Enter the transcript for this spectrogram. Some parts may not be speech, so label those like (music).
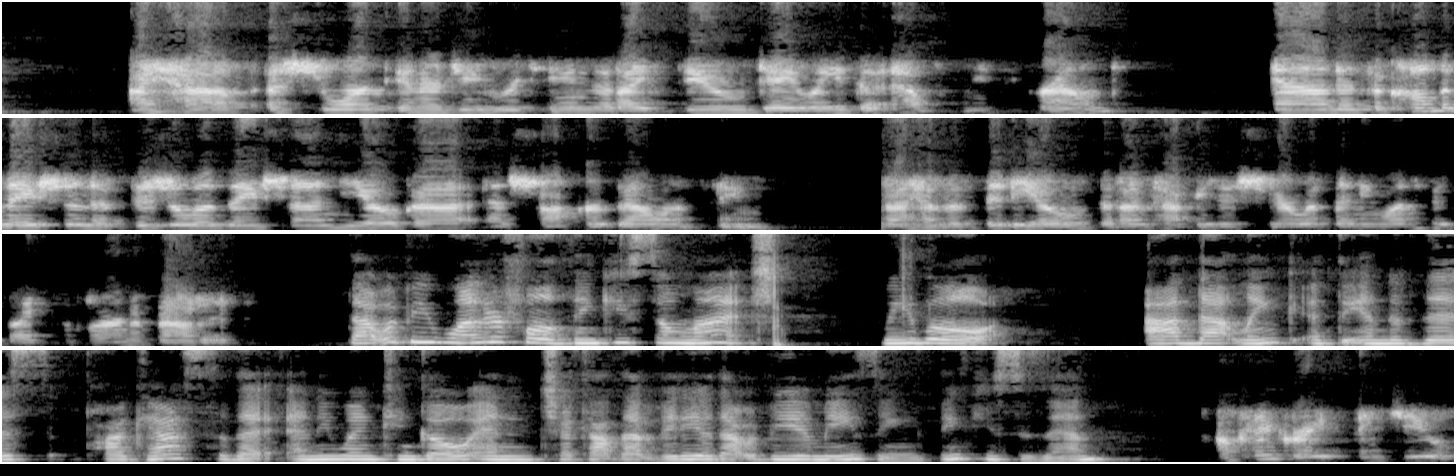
I have a short energy routine that I do daily that helps me to ground. And it's a combination of visualization, yoga, and chakra balancing. I have a video that I'm happy to share with anyone who'd like to learn about it. That would be wonderful. Thank you so much. We will add that link at the end of this podcast so that anyone can go and check out that video. That would be amazing. Thank you, Suzanne. Okay, great. Thank you.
